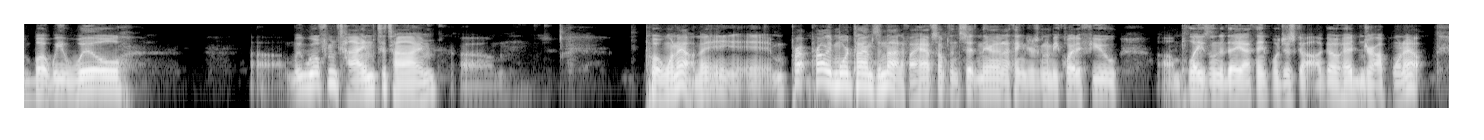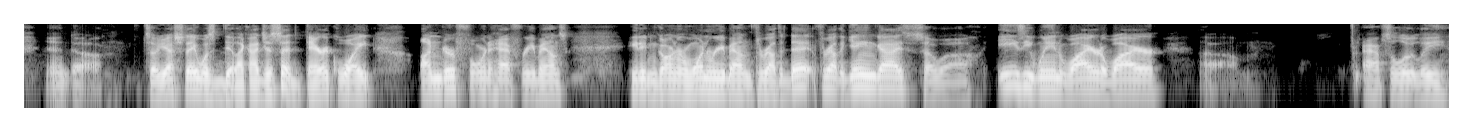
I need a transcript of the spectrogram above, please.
but we will. Uh, we will from time to time put one out. Probably more times than not. If I have something sitting there, and I think there's going to be quite a few um, plays on the day, I think we'll just go. I'll go ahead and drop one out. And uh, so yesterday was like I just said, Derrick White under four and a half rebounds. He didn't garner one rebound throughout the day, throughout the game, guys. So uh, easy win, wire to wire. Um, absolutely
